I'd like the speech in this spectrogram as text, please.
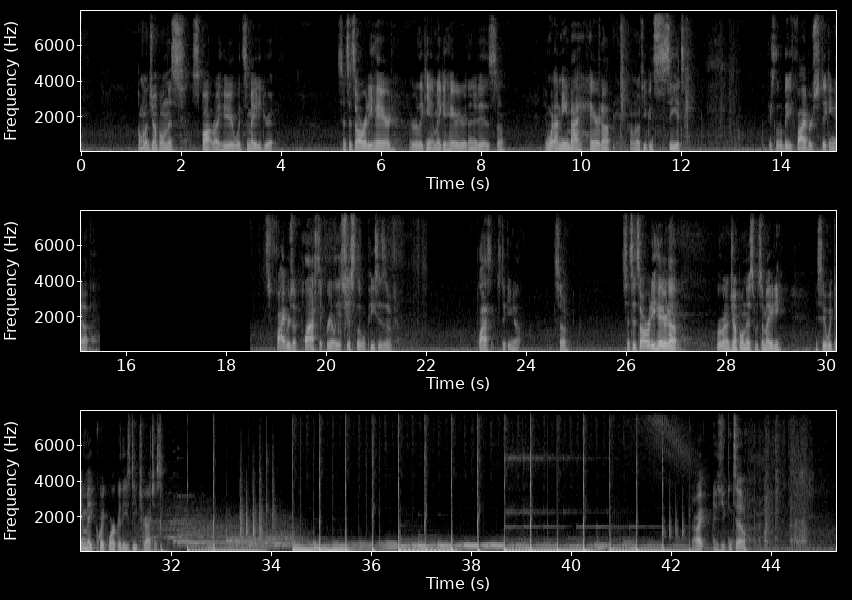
I'm going to jump on this spot right here with some 80 grit. Since it's already haired, I really can't make it hairier than it is. So, And what I mean by hair it up, I don't know if you can see it. There's a little bitty fibers sticking up. It's fibers of plastic, really. It's just little pieces of plastic sticking up. So, since it's already haired up, we're going to jump on this with some 80 and see if we can make quick work of these deep scratches. As you can tell,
